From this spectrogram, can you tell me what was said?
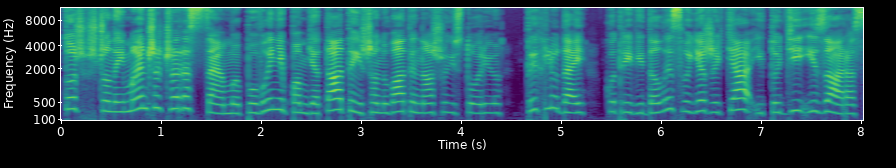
Тож, щонайменше через це ми повинні пам'ятати і шанувати нашу історію. Тих людей, котрі віддали своє життя і тоді, і зараз,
